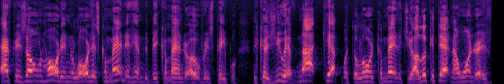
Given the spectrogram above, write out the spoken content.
after his own heart, and the Lord has commanded him to be commander over his people because you have not kept what the Lord commanded you. I look at that and I wonder if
